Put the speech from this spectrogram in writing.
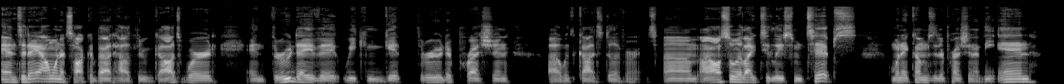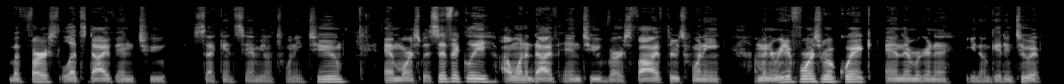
And today I want to talk about how through God's word and through David, we can get through depression uh, with God's deliverance. Um, I also would like to leave some tips when it comes to depression at the end. But first, let's dive into 2 Samuel 22. And more specifically, I want to dive into verse 5 through 20. I'm going to read it for us real quick, and then we're going to, you know, get into it.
